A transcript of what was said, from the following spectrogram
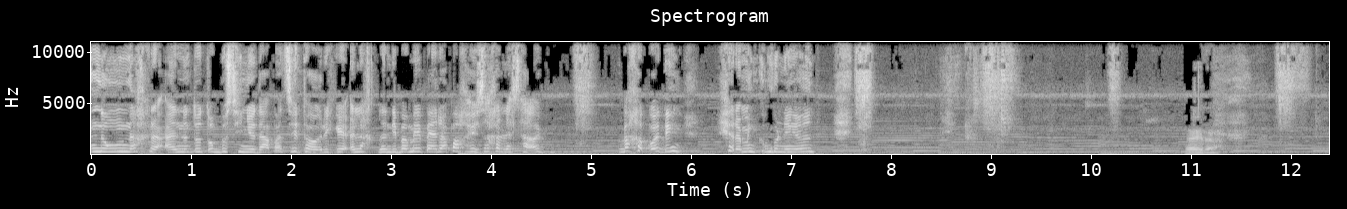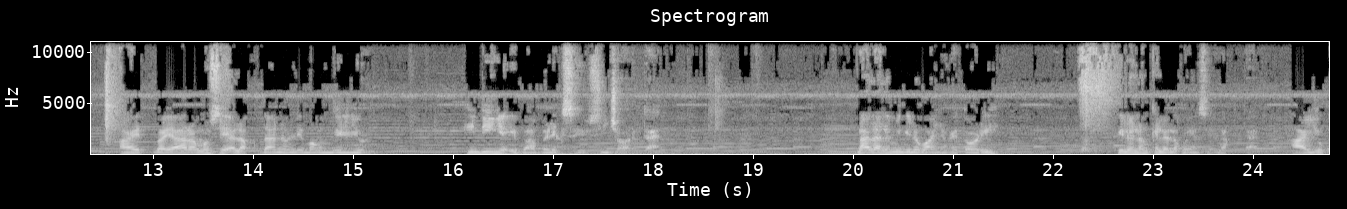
nung nakaraan, nung tutubusin niyo dapat si Tori kay Alakdan, di ba may pera pa kayo sa kalasag? Baka pwedeng hiramin ko muna yun. Shaira, kahit bayaran mo si Alakda ng limang milyon, hindi niya ibabalik sa'yo si Jordan. Naalala mo yung ginawa niya kay Tori? Kilalang kilala ko yan si Alakdan. Hayop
